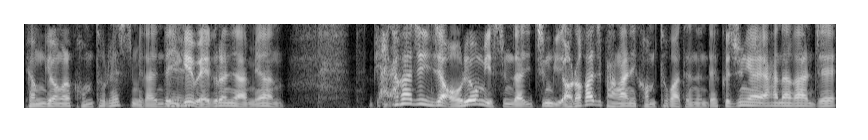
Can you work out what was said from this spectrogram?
변경을 검토를 했습니다. 근데 네. 이게 왜 그러냐면 여러 가지 이제 어려움이 있습니다. 지금 여러 가지 방안이 검토가 됐는데 그 중에 하나가 이제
